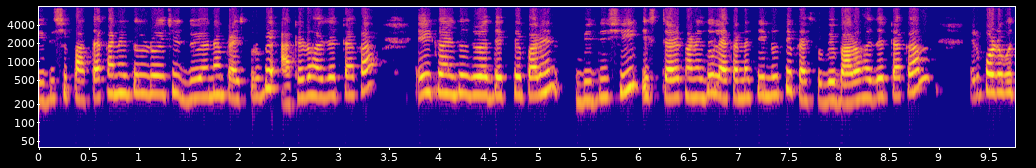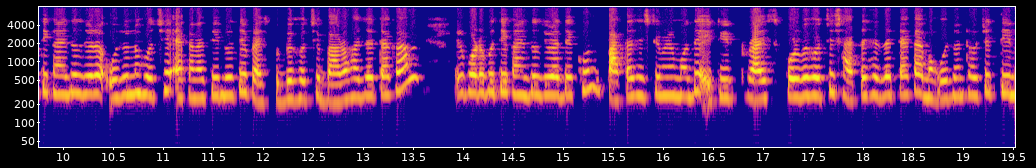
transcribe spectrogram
বিদেশি পাতা কানের দুল রয়েছে, দুই আনা প্রাইস পড়বে আঠারো হাজার টাকা। এই কানের দুল জোড়া দেখতে পারেন, বিদেশি স্টার কানের দুল এক আনা তিন রুতে প্রাইস পড়বে বারো হাজার টাকা। এর পরবর্তী কানের দুল জোড়া ওজন হচ্ছে এক আনা তিন রুতে প্রাইস পড়বে হচ্ছে বারো হাজার টাকা। এর পরবর্তী কানের দুল জোড়া দেখুন, পাতা সিস্টেমের মধ্যে এটির প্রাইস পড়বে হচ্ছে সাতাশ হাজার টাকা এবং ওজনটা হচ্ছে তিন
